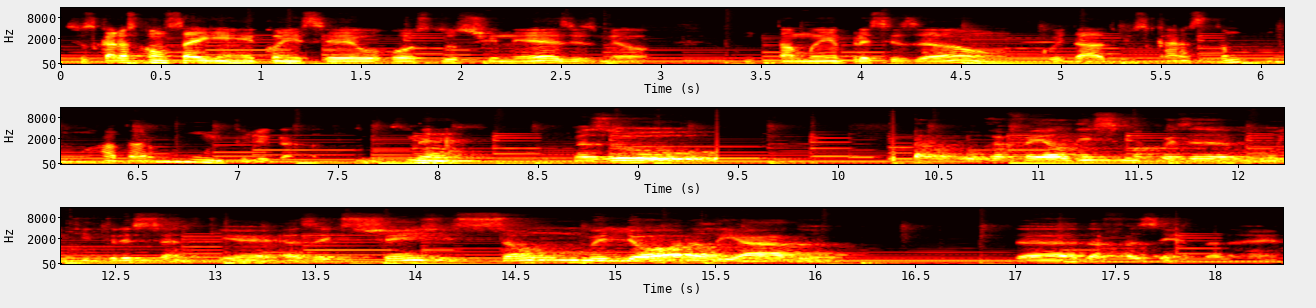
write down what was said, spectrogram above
se os caras conseguem reconhecer o rosto dos chineses, meu, com tamanha precisão, cuidado que os caras estão com um radar muito ligado. Né? Mas o, o Rafael disse uma coisa muito interessante, que é as exchanges são o melhor aliado da, da fazenda, né?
